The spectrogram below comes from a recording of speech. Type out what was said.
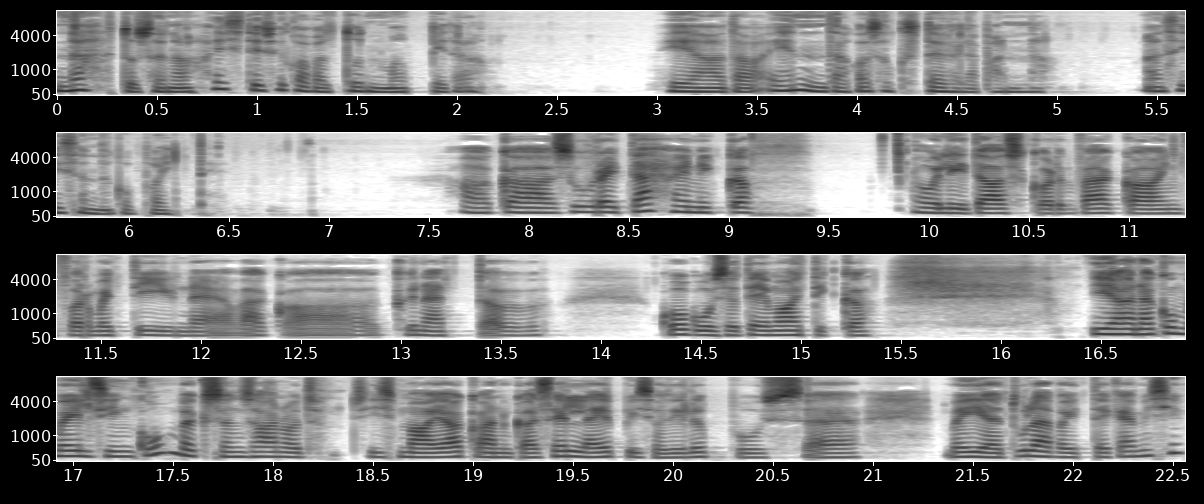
nähtusena hästi sügavalt tundma õppida ja ta enda kasuks tööle panna. no siis on nagu pointi. aga suur aitäh, Annika oli taaskord väga informatiivne ja väga kõnetav kogu see temaatika. ja nagu meil siin kombeks on saanud, siis ma jagan ka selle episoodi lõpus äh, meie tulevaid tegemisi,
